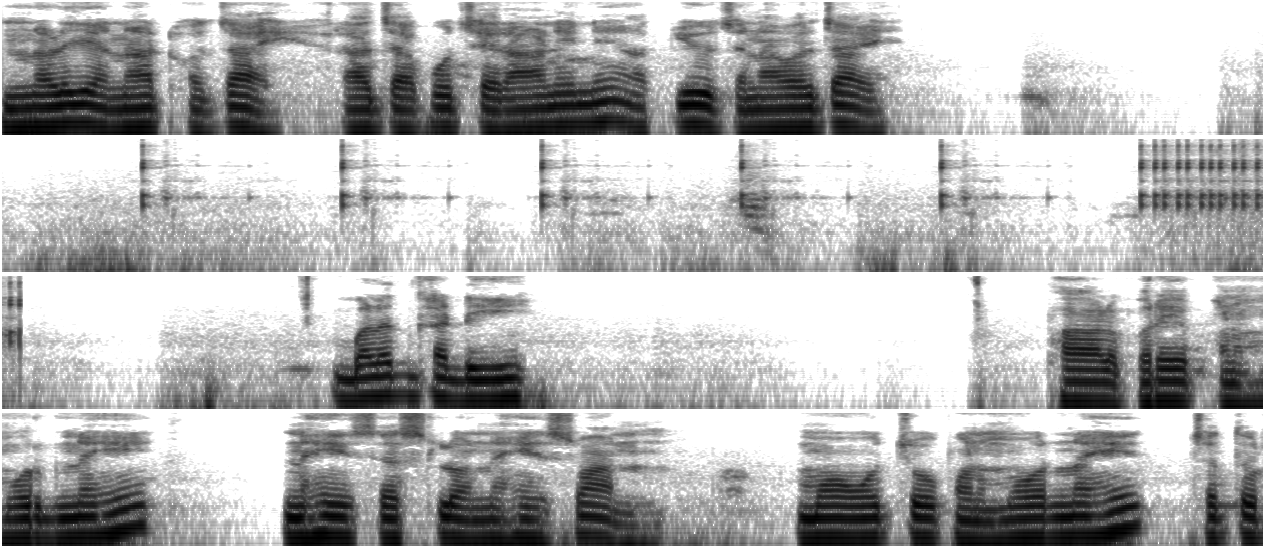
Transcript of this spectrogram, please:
નળિયે નાટો જાય. રાજા પૂછે, રાણીને આ કયું જનાવર જાય. બળદગાડી. ફાળ ભરે પણ મુર્ગ નહીં. નહીં સસલો, નહીં શ્વાન. મોં ઊંચું પણ મોર નહીં, ચતુર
